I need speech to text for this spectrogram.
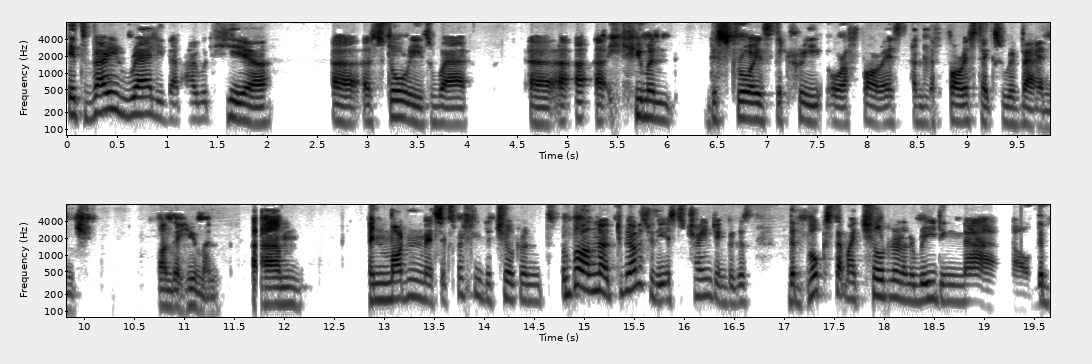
it's very rarely that I would hear uh, stories where uh, a, a, human destroys the tree or a forest, and the forest takes revenge on the human. Um, in modern myths, especially the children, well, no, to be honest with you, it's changing because the books that my children are reading now, the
